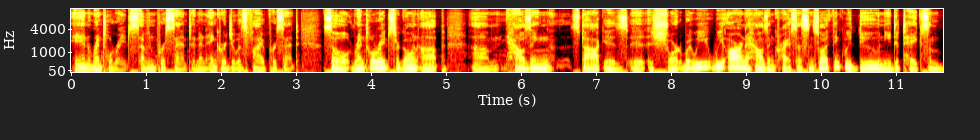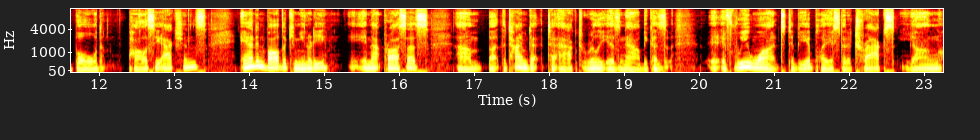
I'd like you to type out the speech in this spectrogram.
in rental rates, seven percent, and in Anchorage it was five percent. So rental rates are going up. Um, housing stock is, is short. We- We are in a housing crisis, and so I think we do need to take some bold policy actions and involve the community in that process. Um, but the time to, to act really is now because if we want to be a place that attracts young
